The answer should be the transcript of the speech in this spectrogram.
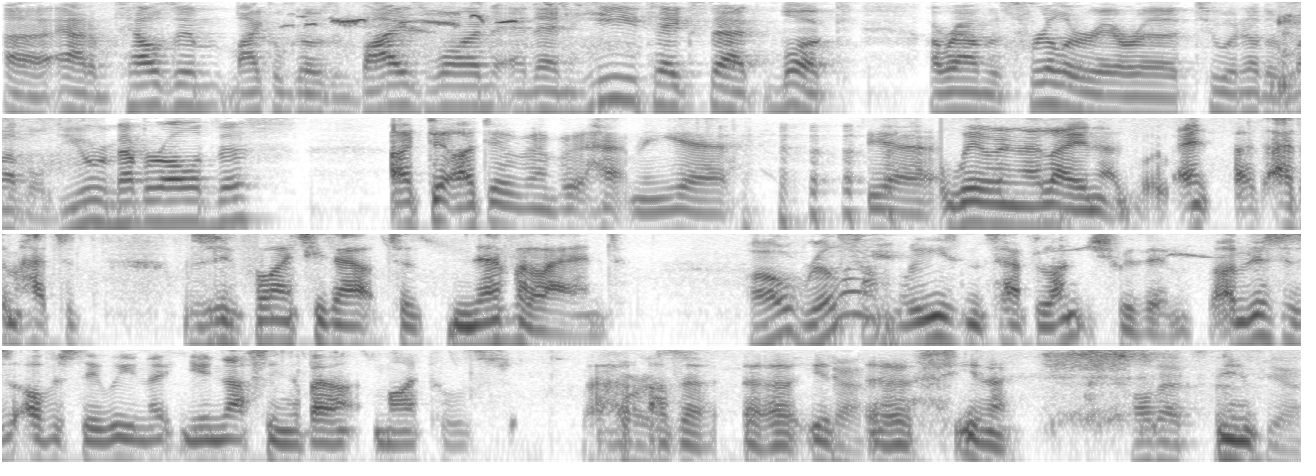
Uh, Adam tells him. Michael goes and buys one, and then he takes that look around the thriller era to another level. Do you remember all of this? I do. I do remember it happening. Yeah, yeah. We were in LA, and Adam had to was invited out to Neverland Oh, really? For some reason to have lunch with him. I mean, this is obviously we knew nothing about Michael's uh, other, uh, you, yeah. uh, you know, all that stuff. You, yeah.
